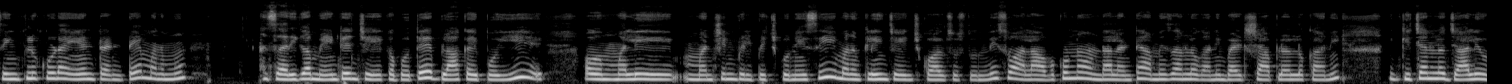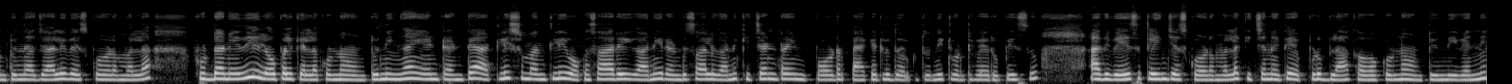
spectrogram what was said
సింక్లు కూడా ఏంటంటే మనము సరిగా మెయింటైన్ చేయకపోతే బ్లాక్ అయిపోయి మళ్ళీ మనిషిని పిలిపించుకునేసి మనం క్లీన్ చేయించుకోవాల్సి వస్తుంది. సో అలా అవ్వకుండా ఉండాలంటే అమెజాన్లో కానీ బయట షాప్లలో కానీ కిచెన్లో జాలి ఉంటుంది. ఆ జాలి వేసుకోవడం వల్ల ఫుడ్ అనేది లోపలికి వెళ్ళకుండా ఉంటుంది. ఇంకా ఏంటంటే అట్లీస్ట్ మంత్లీ ఒకసారి కానీ రెండుసార్లు కానీ కిచెన్ ట్రైన్ పౌడర్ ప్యాకెట్లు దొరుకుతుంది. Twenty five rupees. అది వేసి క్లీన్ చేసుకోవడం వల్ల కిచెన్ అయితే ఎప్పుడు బ్లాక్ అవ్వకుండా ఉంటుంది. ఇవన్నీ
